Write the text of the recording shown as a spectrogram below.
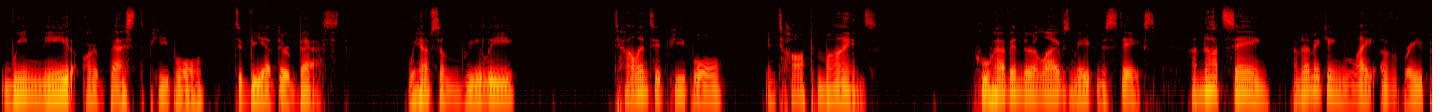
We need our best people to be at their best. We have some really talented people and top minds who have in their lives made mistakes. I'm not saying, I'm not making light of rape.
